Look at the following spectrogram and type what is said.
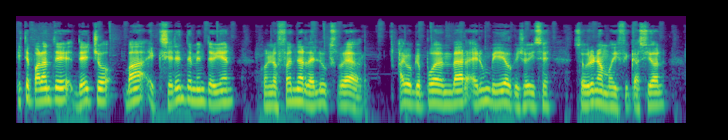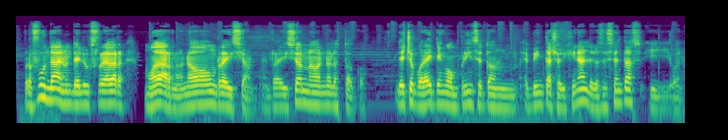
Este parlante de hecho va excelentemente bien con los Fender Deluxe Reverb. Algo que pueden ver en un video que yo hice sobre una modificación profunda en un deluxe reverb moderno, no un reedición. En reedición no, no los toco. De hecho, por ahí tengo un Princeton vintage original de los 60s y bueno,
